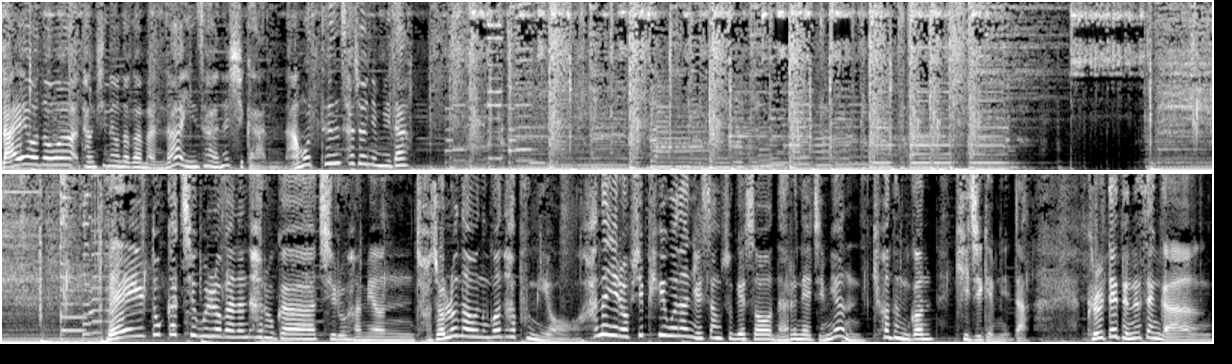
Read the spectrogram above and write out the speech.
나의 언어와 당신의 언어가 만나 인사하는 시간. 아무튼 사전입니다. 매일 똑같이 굴러가는 하루가 지루하면 저절로 나오는 건 하품이요. 하는 일 없이 피곤한 일상 속에서 나른해지면 켜는 건 기지개입니다. 그럴 때 드는 생각,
